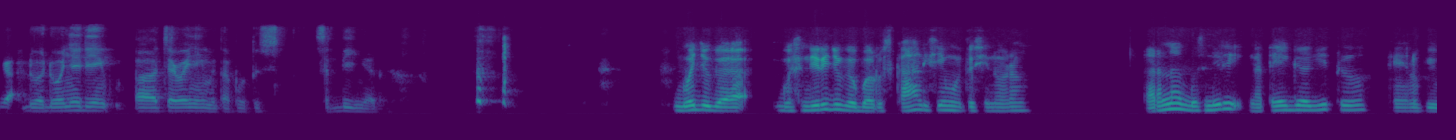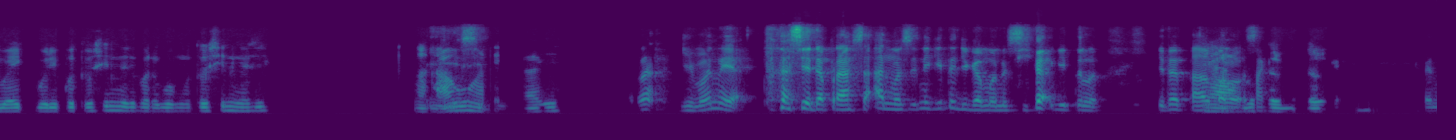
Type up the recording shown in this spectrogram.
nggak dua-duanya dia eh, ceweknya yang minta putus sedih nggak tuh Gue juga gue sendiri juga baru sekali sih mutusin orang. Karena gue sendiri nggak tega gitu. Kayak lebih baik gue diputusin daripada gue mutusin gak sih? Nggak Iya tahu sih. nggak tega aja gimana ya? Masih ada perasaan maksudnya kita juga manusia gitu loh. Kita tahu ya, kalau betul, sakit. betul. Kan.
